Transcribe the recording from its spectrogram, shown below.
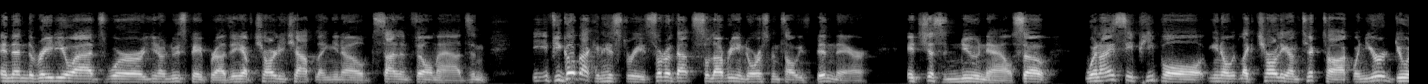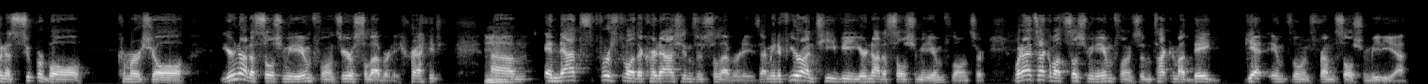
And then the radio ads were, you know, newspaper ads. And you have Charlie Chaplin, you know, silent film ads. And if you go back in history, sort of that celebrity endorsement's always been there. It's just new now. So when I see people, you know, like Charli on TikTok, when you're doing a Super Bowl commercial you're not a social media influencer, you're a celebrity, right? Mm. Um, and that's, first of all, the Kardashians are celebrities. I mean, if you're on TV, you're not a social media influencer. When I talk about social media influencers, I'm talking about they get influence from social media.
